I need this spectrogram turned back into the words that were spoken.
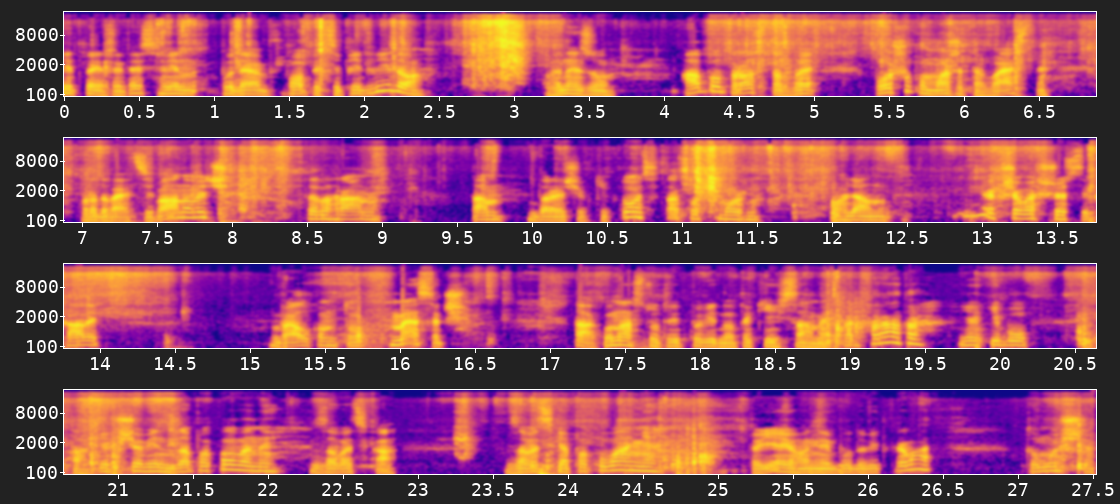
Підписуйтесь, він буде в описі під відео внизу. Або просто в пошуку можете ввести продавець Іванович в телеграмі. Там, до речі, в Тіктоці також можна поглянути. І Якщо вас щось цікавить, welcome to message. Так, у нас тут відповідно такий самий перфоратор, як і був. Так, якщо він запакований, заводська, заводське пакування, то я його не буду відкривати, тому що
